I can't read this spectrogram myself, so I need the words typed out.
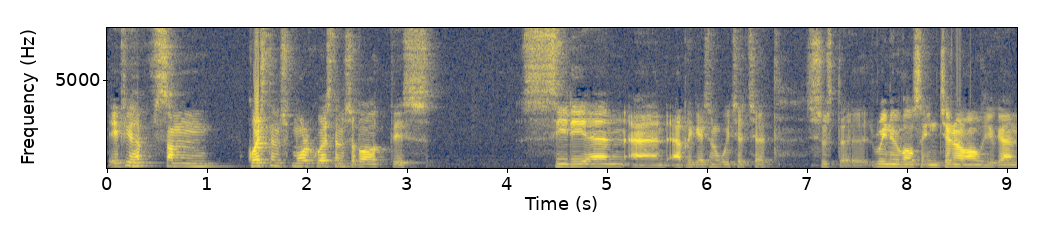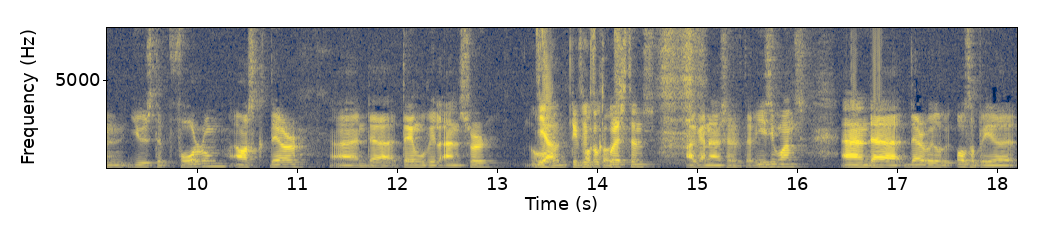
If you have some questions, more questions about this CDN and application widget set, just uh, renewals in general, you can use the forum, ask there, and uh, Teemu will answer all Yeah, the difficult questions. I can answer the easy ones. And uh, there will also be a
